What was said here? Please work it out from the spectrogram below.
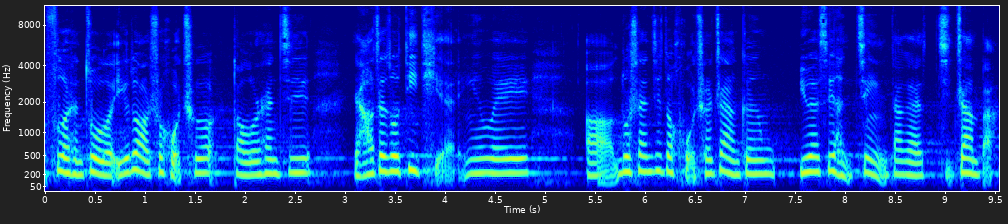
Fullerton 坐了一个多小时火车到洛杉矶。然后再坐地铁，因为，呃，洛杉矶的火车站跟 USC 很近，大概几站吧。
